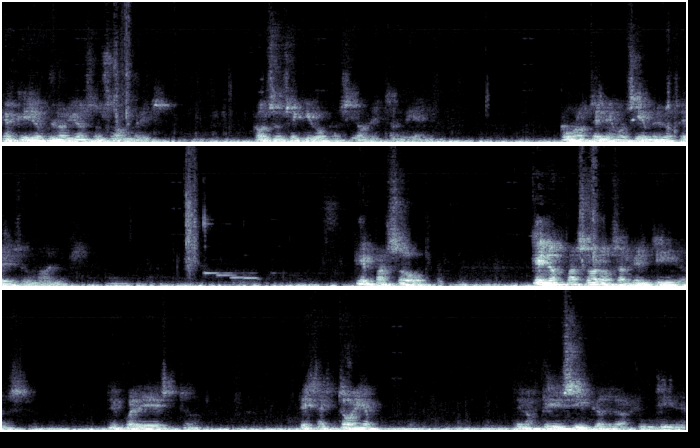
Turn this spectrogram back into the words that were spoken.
Que aquellos gloriosos hombres, con sus equivocaciones también, como los tenemos siempre los seres humanos. ¿Qué pasó? ¿Qué nos pasó a los argentinos después de esto? De esta historia de los principios de la Argentina.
